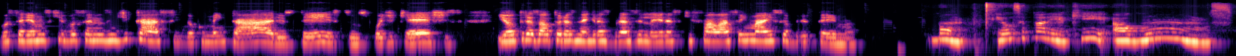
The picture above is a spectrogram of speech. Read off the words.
gostaríamos que você nos indicasse documentários, textos, podcasts e outras autoras negras brasileiras que falassem mais sobre o tema. Bom, eu separei aqui alguns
